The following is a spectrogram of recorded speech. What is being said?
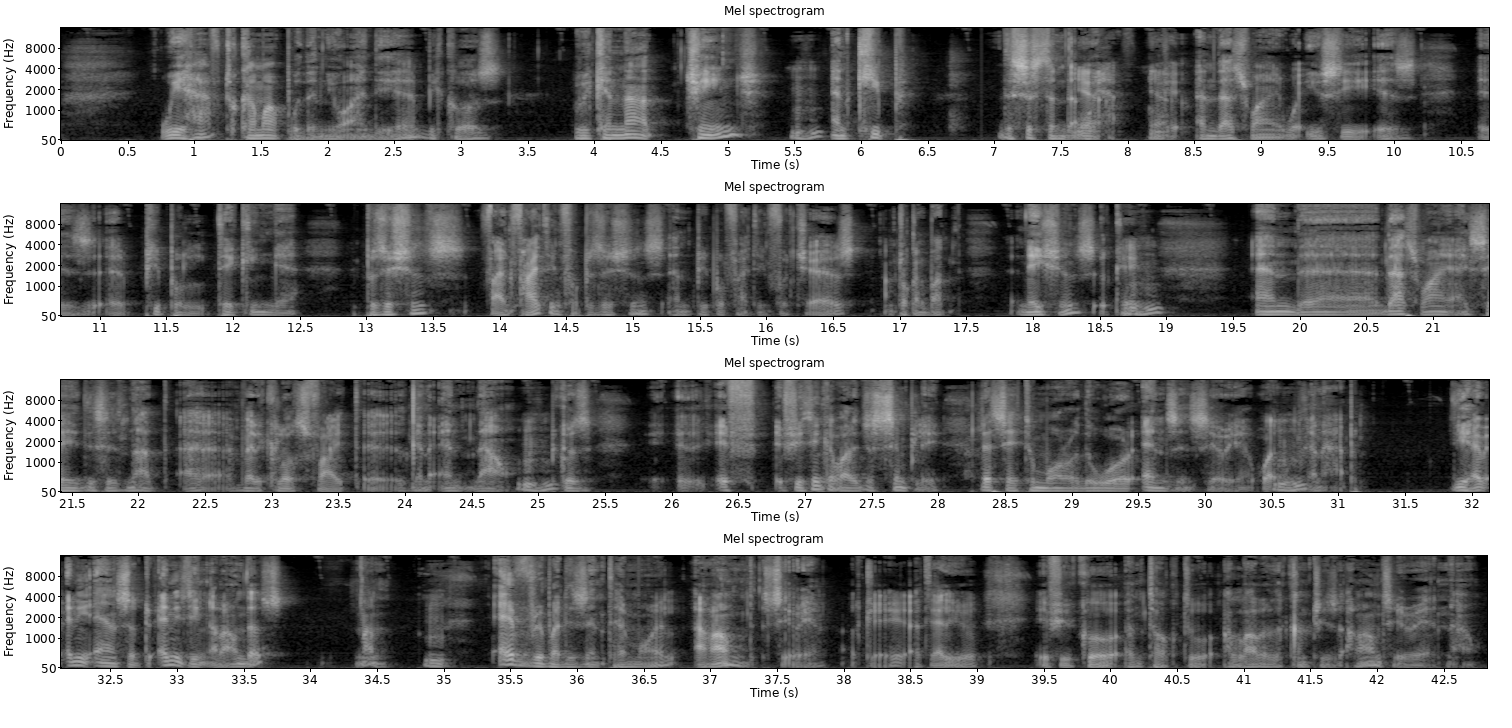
we have to come up with a new idea because we cannot change and keep the system that Yeah, we have. Yeah. Okay? And that's why what you see is is uh, people taking uh, positions, fight, fighting for positions, and people fighting for chairs. I'm talking about nations, okay? And uh, that's why I say this is not a very close fight. Uh, it's going to end now because uh, if if you think about it just simply, let's say tomorrow the war ends in Syria, what is going to happen? Do you have any answer to anything around us? None. Everybody's in turmoil around Syria. Okay, I tell you, if you go and talk to a lot of the countries around Syria now,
